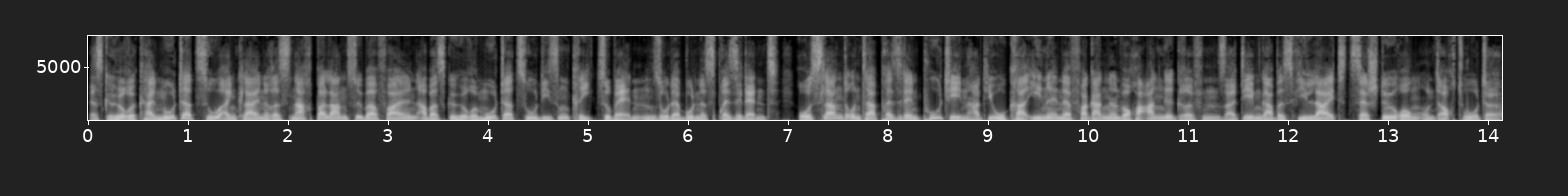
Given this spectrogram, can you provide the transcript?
Es gehöre kein Mut dazu, ein kleineres Nachbarland zu überfallen, aber es gehöre Mut dazu, diesen Krieg zu beenden, so der Bundespräsident. Russland unter Präsident Putin hat die Ukraine in der vergangenen Woche angegriffen. Seitdem gab es viel Leid, Zerstörung und auch Tote.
